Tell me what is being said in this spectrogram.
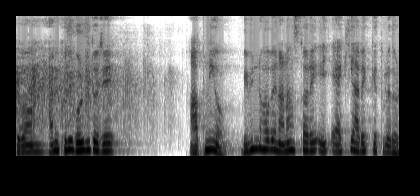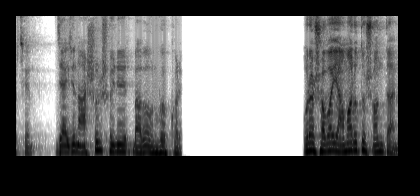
এবং আমি খুবই গর্বিত যে আপনিও বিভিন্নভাবে নানান স্তরে এই একই আবেগকে তুলে ধরছেন, যা একজন আসল সৈন্যের বাবা অনুভব করে। ওরা সবাই আমারও তো সন্তান।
